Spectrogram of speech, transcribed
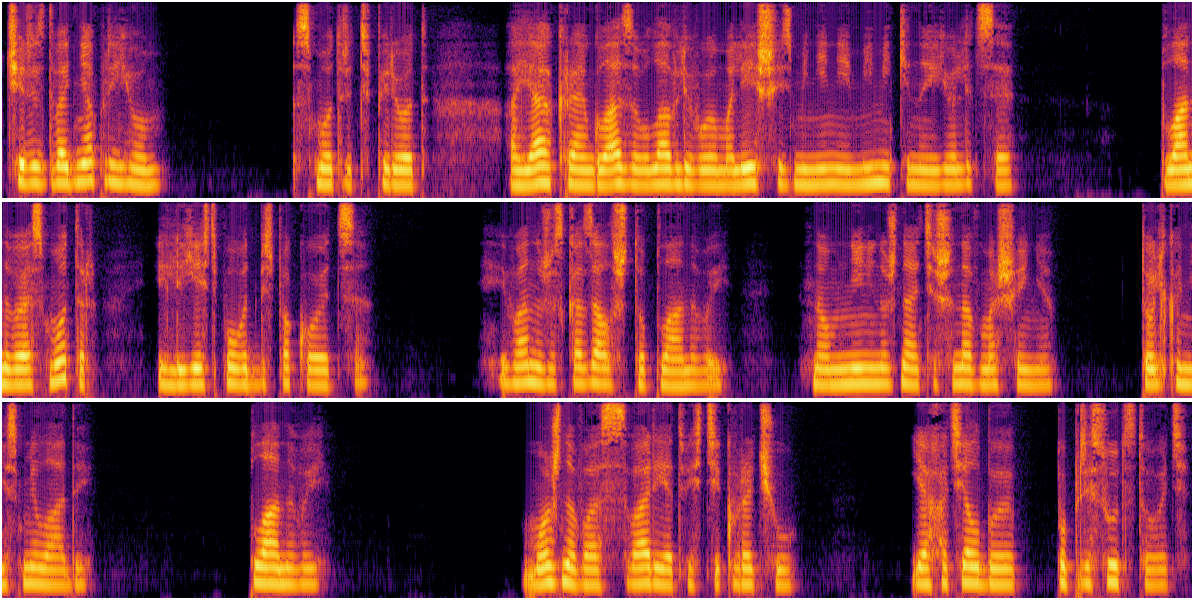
через два дня прием. Смотрит вперед, а я краем глаза улавливаю малейшие изменения мимики на ее лице. Плановый осмотр или есть повод беспокоиться? Иван уже сказал, что плановый, но мне не нужна тишина в машине, только не с Миладой. Плановый. Можно вас с Варей отвезти к врачу. Я хотел бы поприсутствовать.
